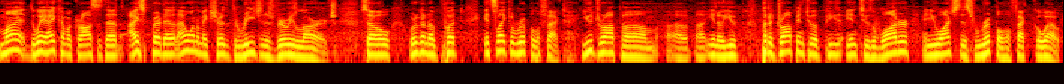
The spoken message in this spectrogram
my the way I come across is that I spread out. I want to make sure that the region is very large. So we're going to put. It's like a ripple effect. You drop, um, uh, uh, you know, you put a drop into a piece, into the water, and you watch this ripple effect go out.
